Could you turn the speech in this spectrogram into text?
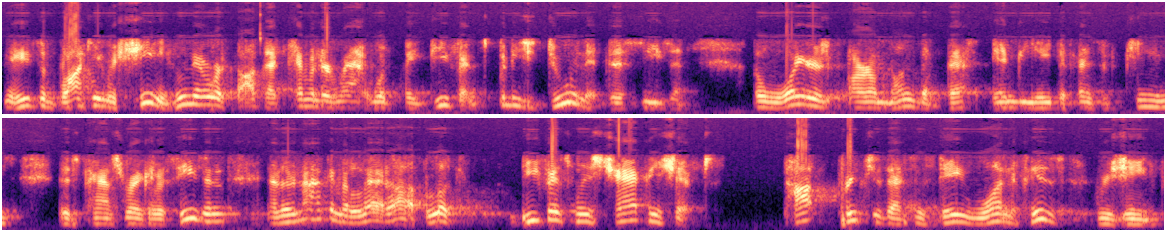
He's a blocking machine. Who never thought that Kevin Durant would play defense? But he's doing it this season. The Warriors are among the best NBA defensive teams this past regular season, and they're not going to let up. Look, defense wins championships. Pop preaches that since day one of his regime.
